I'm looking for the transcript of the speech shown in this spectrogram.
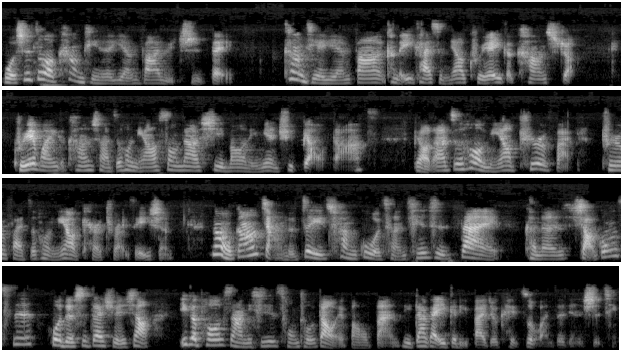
我是做抗体的研发与制备。抗体的研发可能一开始你要 create 一个 construct。create 完一个 construct 之后，你要送到细胞里面去表达，表达之后你要 purify，purify 之后你要 characterization。那我刚刚讲的这一串过程，其实在可能小公司或者是在学校，一个 poster 你其实从头到尾包办，你大概一个礼拜就可以做完这件事情。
